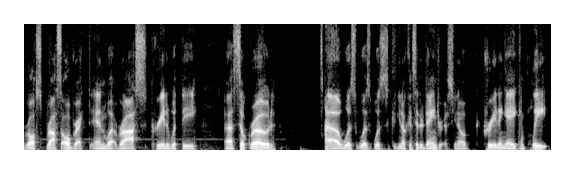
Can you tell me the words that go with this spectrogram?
Ross Ross Ulbricht and what Ross created with the uh, Silk Road uh, was was was you know considered dangerous. You know, creating a complete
